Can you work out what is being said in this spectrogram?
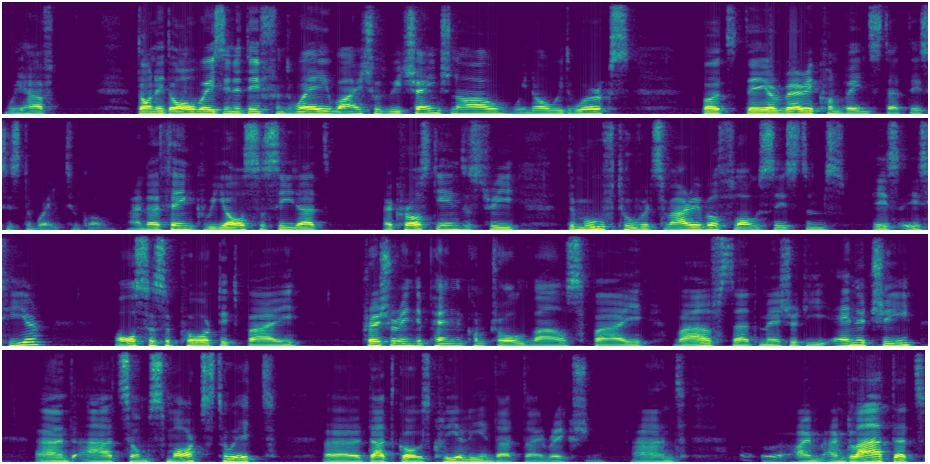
we have done it always in a different way. Why should we change now? We know it works. But they are very convinced that this is the way to go. And I think we also see that across the industry, the move towards variable flow systems is, is here, also supported by pressure independent control valves, by valves that measure the energy and add some smarts to it, uh, that goes clearly in that direction. And uh, I'm, I'm glad that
